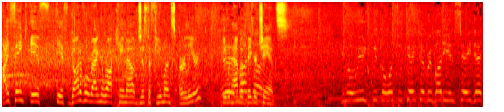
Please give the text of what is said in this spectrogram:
I think if if God of War Ragnarok came out just a few months earlier, he would Hey, have a bigger chance. You know, real quick, I want to thank everybody and say that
